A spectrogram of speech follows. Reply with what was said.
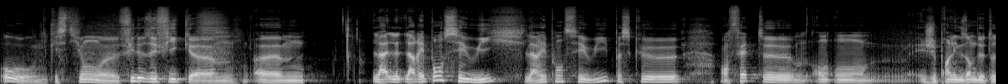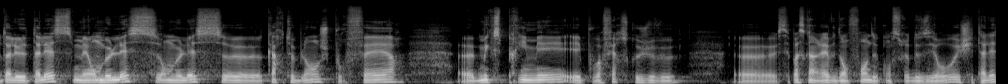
Oh, une question euh, philosophique. Euh, euh, la, réponse est oui. La réponse est oui parce que en fait, je prends l'exemple de Total et de Thales, mais on me laisse, on me laisse carte blanche pour faire, m'exprimer et pouvoir faire ce que je veux. C'est presque un rêve d'enfant de construire de zéro. Et chez Thales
